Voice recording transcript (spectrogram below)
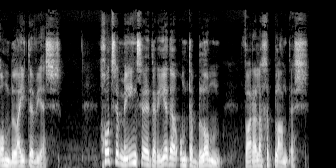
om bly te wees. God se mense het rede om te blom waar hulle geplant is.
